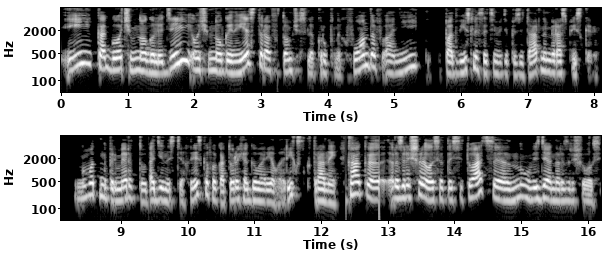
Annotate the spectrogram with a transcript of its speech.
И как бы очень много людей, очень много инвесторов, в том числе крупных фондов, они подвисли с этими депозитарными расписками. Ну вот, например, это один из тех рисков, о которых я говорила, риск страны. Как э, разрешилась эта ситуация? Ну, везде она разрешилась.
